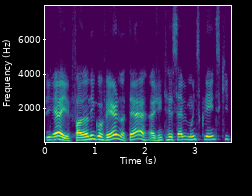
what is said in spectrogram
É, e falando em governo, até a gente recebe muitos clientes que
